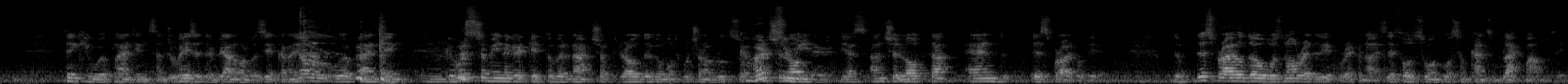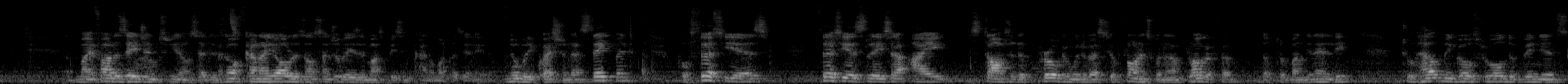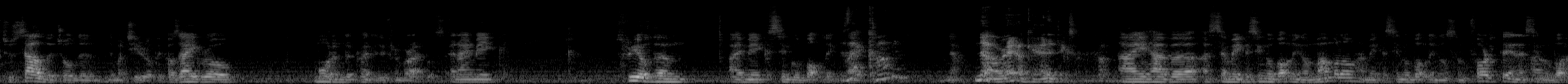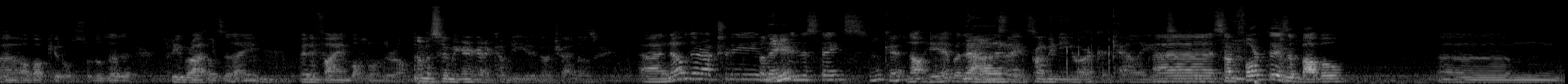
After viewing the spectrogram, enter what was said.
thinking we were planting Sangiovese, Trebbiano, Malvasia, Canaiolo. We were planting Gewürztraminer, Grechetto, Vernaccia, Teroldego, Montepulciano, Abruzzo, Ancellot- Yes, Ancelotta, and this varietal here. The, this varietal though was not readily recognized. They thought it was some kind of black Malvasia. My father's agent, you know, said it's not Canaiolo, it's not Sangiovese, it must be some kind of Malvasia. Nobody questioned that statement. For 30 years, 30 years later, I started a program with the University of Florence with an ampelographer, Dr. Bandinelli, to help me go through all the vineyards to salvage all the, the material because I grow more than 20 different varietals and I make three of them I make single bottling. Is that common? No. No, right? Okay, I didn't think so. I have a, a- I make a single bottling of Mammolo, I make a single bottling of Sanforte, and a single Oh, bottling wow. of Occhio Rosso. Those are the three varietals that I vinify and bottle on their own. I'm assuming they're going to come to you to go try those, right? Uh, no, they're actually Oh, they're here? in the States. Okay. Not here, but they're No, in the States. probably New York or Cali or Uh. Sanforte is a bubble, um,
